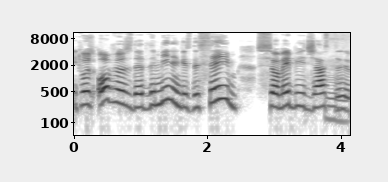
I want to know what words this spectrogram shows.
it was obvious that the meaning is the same so maybe just mm. a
